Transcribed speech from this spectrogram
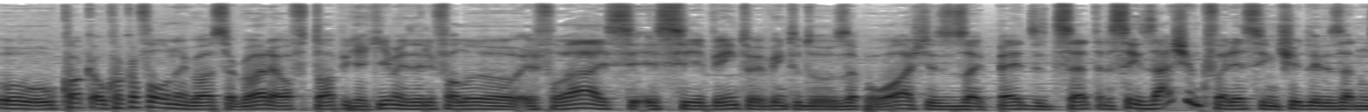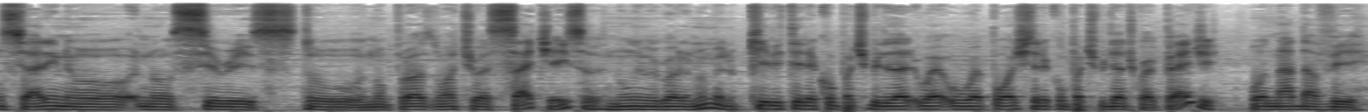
O, o, Coca, o Coca falou um negócio agora, off-topic aqui, mas ele falou, ele falou, ah, esse, esse evento, o evento dos Apple Watches, dos iPads, etc. Vocês acham que faria sentido eles anunciarem no, no Series, no, no próximo WatchOS 7, é isso? Não lembro agora o número. Que ele teria compatibilidade, o, o Apple Watch teria compatibilidade com o iPad? Ou nada a ver?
